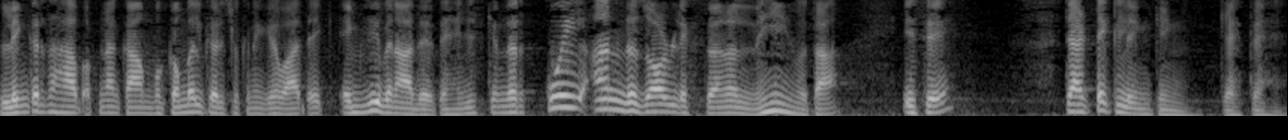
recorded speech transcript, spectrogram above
لنکر صاحب اپنا کام مکمل کر چکنے کے بعد ایک ایگزی بنا دیتے ہیں جس کے اندر کوئی انریزالوڈ ایکسٹرنل نہیں ہوتا اسے اسٹیٹک لنکنگ کہتے ہیں۔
